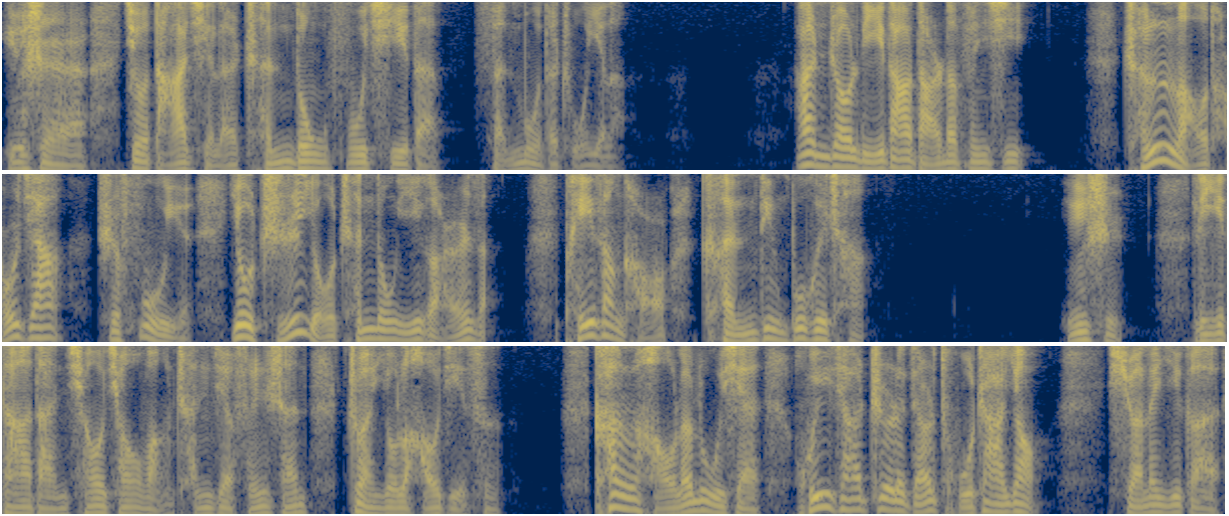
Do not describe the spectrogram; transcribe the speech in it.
于是就打起了陈东夫妻的坟墓的主意了。按照李大胆儿的分析。陈老头家是富裕，又只有陈东一个儿子，陪葬口肯定不会差。于是，李大胆悄悄往陈家坟山转悠了好几次，看好了路线，回家制了点土炸药，选了一个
